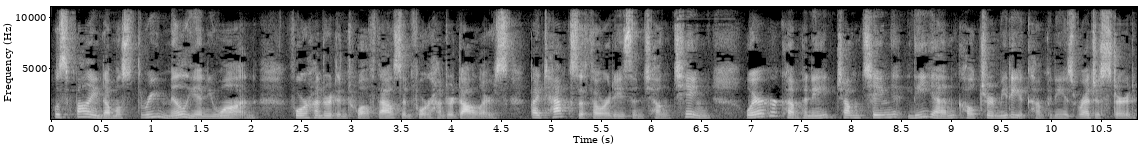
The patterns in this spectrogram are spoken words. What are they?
was fined almost 3 million yuan, $412,400, by tax authorities in Chongqing, where her company, Chongqing Liyan Culture Media Company, is registered,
